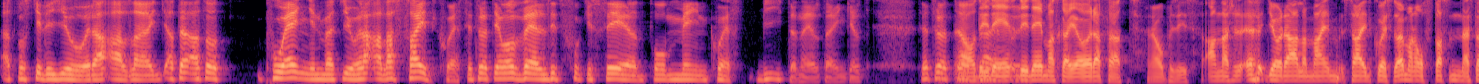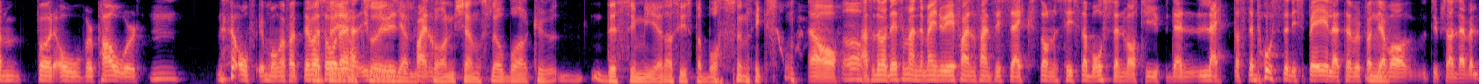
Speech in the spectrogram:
att man skulle göra alla, att, alltså, poängen med att göra alla sidequests. Jag tror att jag var väldigt fokuserad på main quest-biten helt enkelt. Så Jag tror att Ja, var det är det, det är det man ska göra för att, ja precis. Annars äh, göra alla sidequests, då är man oftast nästan för overpowered. Mm. Of- Många för att det var så det är här- också i en jävligt Final- skön känsla att bara decimera sista bossen liksom. Ja, Ja. alltså det var det som hände mig nu i Final Fantasy 16. Sista bossen var typ den lättaste bossen i spelet. Det för att Mm. jag var typ så här level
